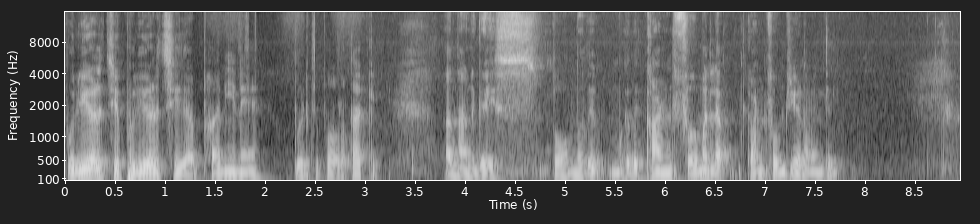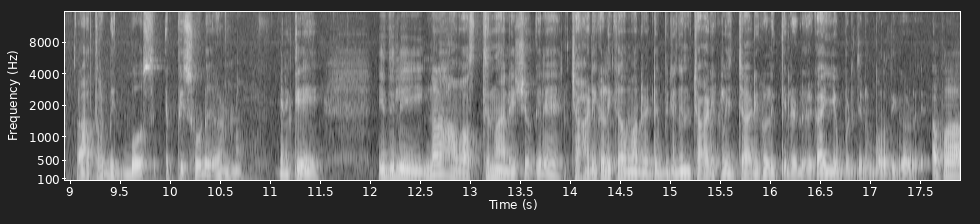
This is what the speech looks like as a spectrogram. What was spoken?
പുലി കളിച്ച് പുലി കളിച്ച് അഫാനീനെ പിടിച്ച് പുറത്താക്കി എന്നാണ് ഗൈസ് തോന്നുന്നത്. നമുക്കത് കൺഫേം അല്ല. കൺഫേം ചെയ്യണമെങ്കിൽ രാത്രി ബിഗ് ബോസ് എപ്പിസോഡ് കാണണം. എനിക്ക് ഇതിൽ നിങ്ങളെ അവസ്ഥ ഒന്ന് ആലോചിച്ച് നോക്കില്ലേ? ചാടി കളിക്കാൻ പറഞ്ഞിട്ട് ഇവരിങ്ങനെ ചാടി കളി ചാടി കളിക്കലുണ്ട് ഒരു കയ്യും പിടിച്ചിട്ട് പുറത്തേക്ക് വിടും അപ്പോൾ ആ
